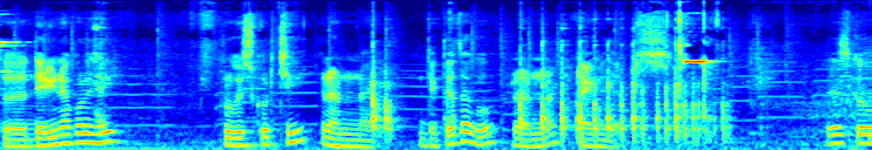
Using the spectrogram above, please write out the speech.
তো দেরি না করে যাই, প্রবেশ করছি রান্নায়। দেখতে থাকো, রান্নার টাইম ল্যাপস গো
